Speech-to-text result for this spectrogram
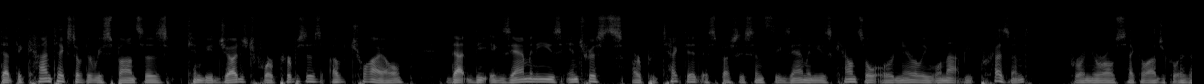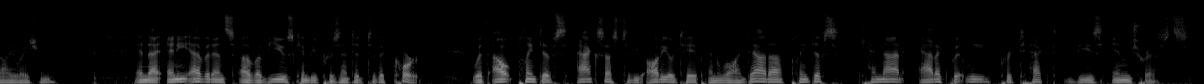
that the context of the responses can be judged for purposes of trial, that the examinee's interests are protected, especially since the examinee's counsel ordinarily will not be present for a neuropsychological evaluation, and that any evidence of abuse can be presented to the court. Without plaintiffs' access to the audio tape and raw data, plaintiffs cannot adequately protect these interests.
